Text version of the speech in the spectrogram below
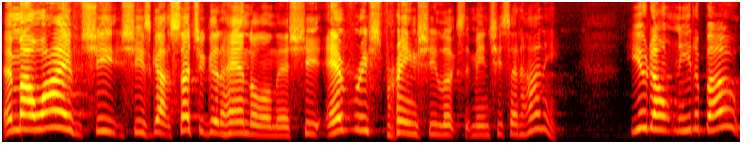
And my wife, she, she's got such a good handle on this. She, every spring she looks at me and she said, honey, you don't need a boat.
